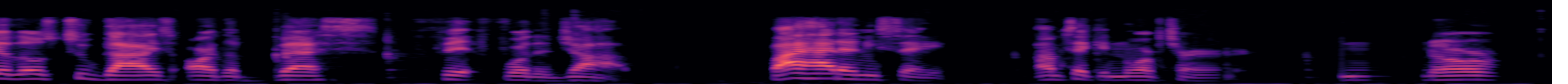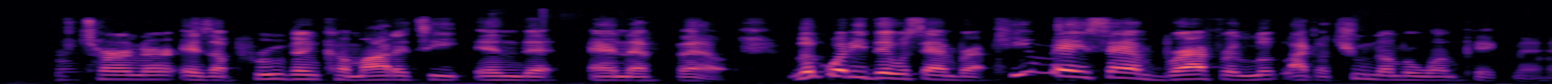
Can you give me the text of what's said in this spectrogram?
of those two guys are the best fit for the job. If I had any say, I'm taking Norv Turner. Norv Turner is a proven commodity in the NFL. Look what he did with Sam Bradford. He made Sam Bradford look like a true number one pick, man.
